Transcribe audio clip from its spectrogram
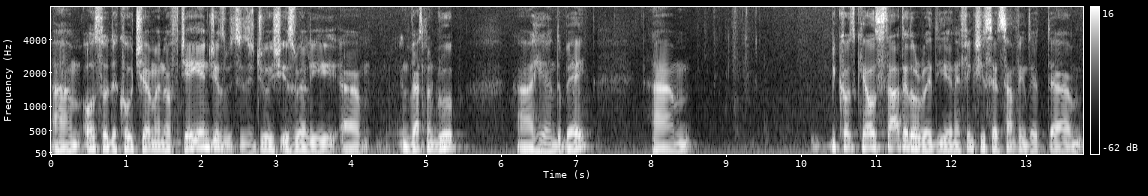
Um, also, the co-chairman of J Angels, which is a Jewish Israeli um, investment group uh, here in the Bay. Um, because Carol started already, and I think she said something that um,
